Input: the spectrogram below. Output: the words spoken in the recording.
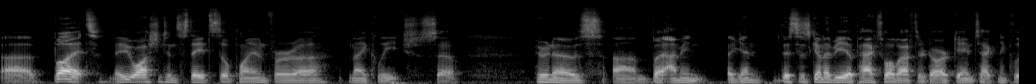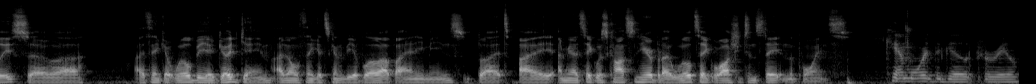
uh, but maybe Washington State's still playing for uh, Mike Leach, so who knows? Um, but I mean, again, this is going to be a Pac-12 after dark game technically, so uh, I think it will be a good game. I don't think it's going to be a blowout by any means, but I I'm going to take Wisconsin here, but I will take Washington State in the points. Cam Ward, the goat for real.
